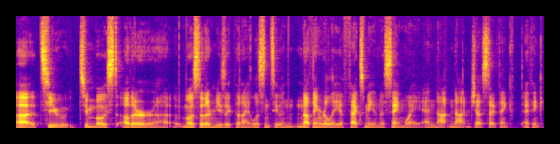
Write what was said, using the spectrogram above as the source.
uh, to to most other uh, most other music that I listen to, and nothing really affects me in the same way. And not not just I think I think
